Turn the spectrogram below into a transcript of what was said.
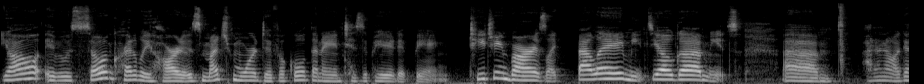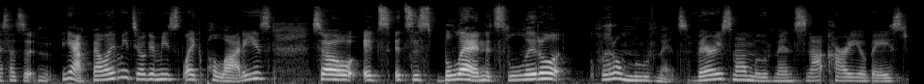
y'all, it was so incredibly hard. It was much more difficult than I anticipated it being. Teaching barre is like ballet meets yoga meets um, I don't know. I guess that's a, yeah. Ballet meets yoga meets like Pilates. So it's it's this blend. It's little little movements, very small movements, not cardio based.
